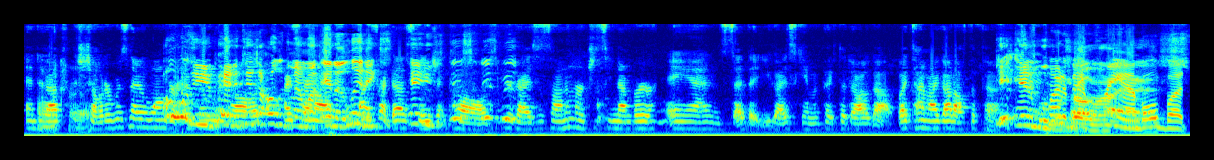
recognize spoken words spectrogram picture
Ended up the shelter was no longer. I wasn't open. even paying attention. I was looking at friend- my analytics. My front desk Hey, agent this- called this your guys' non-emergency number and said that you guys came and picked the dog up. By the time I got off the phone, Get animal Quite a bit of preamble, ass. but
